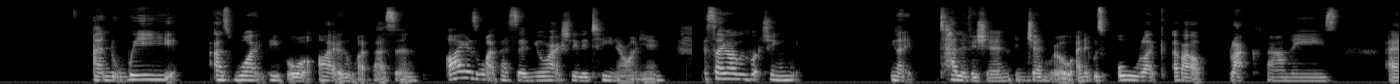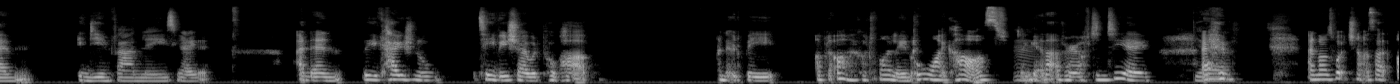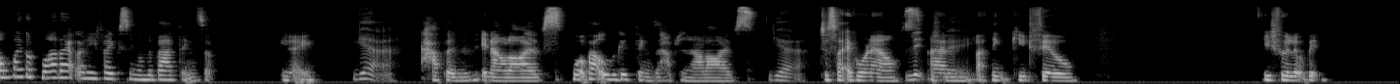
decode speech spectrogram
And we, as white people, I as a white person, I as a white person, you're actually Latina, aren't you? Say I was watching, you know, television in general, and it was all like about black families, um, Indian families, you know, and then the occasional TV show would pop up, and it would be, I'd be like, oh my god, finally an all white cast. Don't get Mm. that very often, do you? Yeah. Um, and I was watching it, I was like, oh my god, why are they only focusing on the bad things that, you know, yeah. happen in our lives? What about all the good things that happen in our lives? Yeah. Just like everyone else. Literally. Um, I think you'd feel, you'd feel a little bit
